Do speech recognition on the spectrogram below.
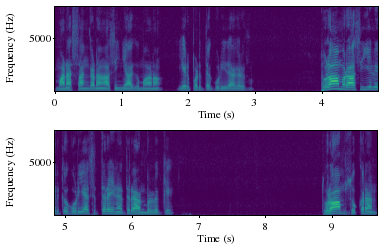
மன சங்கடம் அசிங்க அகுமானம் ஏற்படுத்தக்கூடியதாக இருக்கும். துலாம் ராசியில் இருக்கக்கூடிய சித்திரை நத்திர அன்பர்களுக்கு துலாம் சுக்கரன்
